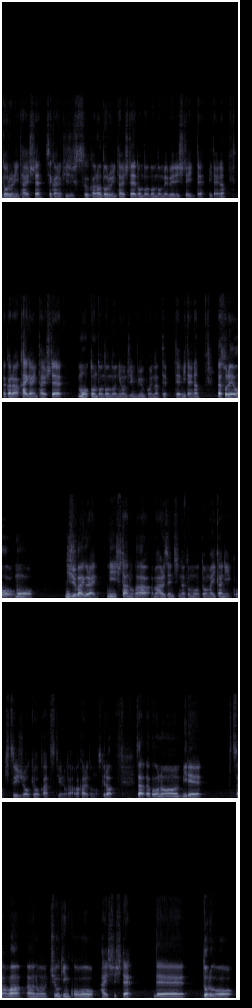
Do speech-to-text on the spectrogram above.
ドルに対して世界の基軸通貨のドルに対してどんどんどんどん目減りしていってみたいな。だから海外に対してもどんどんどんどん日本人貧乏になってってみたいな。それをもう20倍ぐらいにしたのが、まあ、アルゼンチンだと思うと、まあ、いかにこうきつい状況かっていうのが分かると思うんですけど。さあこのミレーさんはあの中央銀行を廃止してでドルを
